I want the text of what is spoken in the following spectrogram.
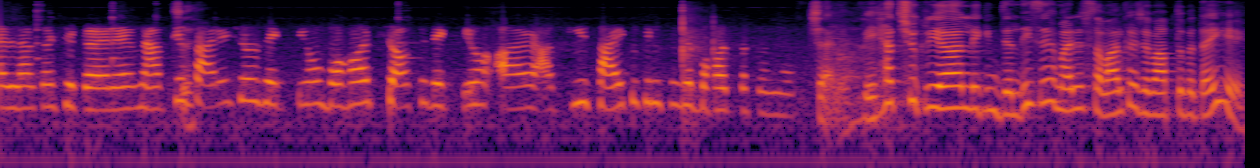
अल्लाह का शुक्र है। मैं आपके सारे शो देखती हूँ बहुत शौक से देखती हूँ और आपकी सारी कुकिंग मुझे बहुत पसंद है। चलो बेहद शुक्रिया लेकिन जल्दी से हमारे सवाल का जवाब तो बताइए।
